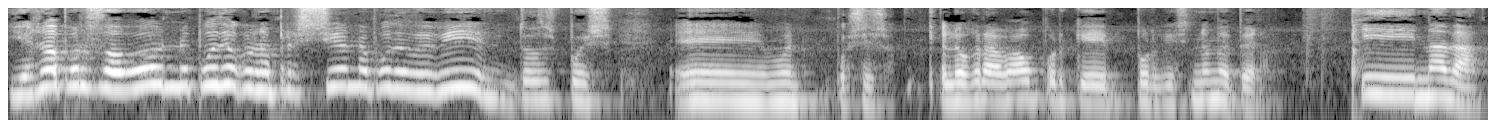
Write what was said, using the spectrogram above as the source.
Y yo, no, por favor, no puedo con la presión, no puedo vivir. Entonces, pues, eh, bueno, pues eso, lo he grabado porque, porque si no me pega. Y nada,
